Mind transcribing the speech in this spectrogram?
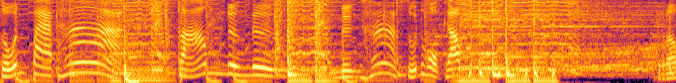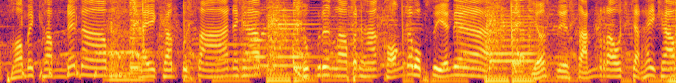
085 311 1506 ครับ เราพร้อมให้คำแนะนำให้คำปรึกษานะครับ ทุกเรื่องราวปัญหาของระบบเสียงเนี่ย เดี๋ยวเสสันเราจัดให้ครับ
